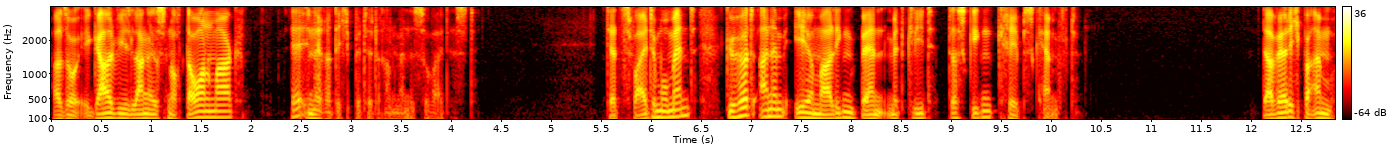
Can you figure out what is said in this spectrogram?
Also egal wie lange es noch dauern mag, erinnere dich bitte dran, wenn es soweit ist. Der zweite Moment gehört einem ehemaligen Bandmitglied, das gegen Krebs kämpft. Da werde ich bei einem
